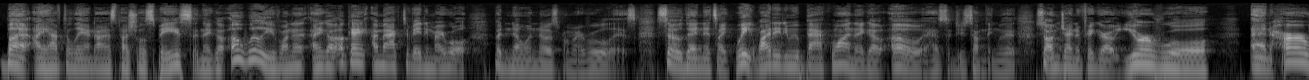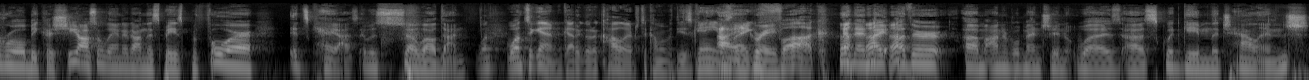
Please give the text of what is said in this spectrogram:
But i have to land on a special space and they go oh will you want to i go okay i'm activating my rule. But no one knows what my rule is. So then it's like wait why did he move back one? I go oh it has to do something with it. So i'm trying to figure out your rule and her rule because she also landed on the space before it's chaos it was so well done Once, again, got to go to college to come up with these games. I like, agree. Fuck. and then my other um, honorable mention was uh, Squid Game: The Challenge.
